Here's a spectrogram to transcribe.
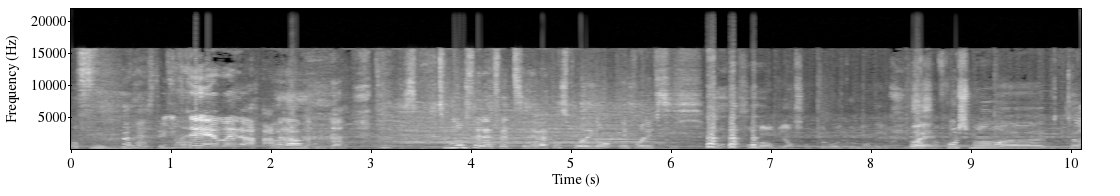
on fait- Ouais, voilà. voilà. Tout le monde fait la fête. C'est les vacances pour les grands et pour les petits. Pour, l'ambiance, on peut le recommander. Ouais, C'est sympa. franchement, euh, top.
